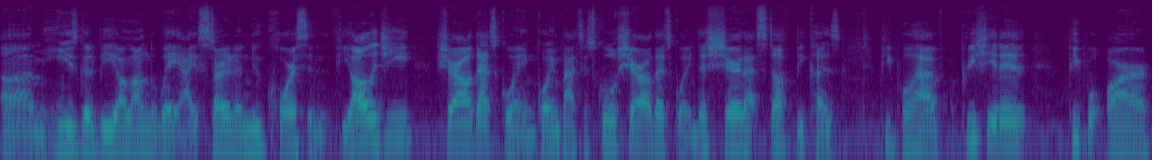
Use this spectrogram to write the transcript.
Um, he's going to be along the way. I started a new course in theology. Share how that's going. Going back to school, share how that's going. Just share that stuff because people have appreciated. People are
